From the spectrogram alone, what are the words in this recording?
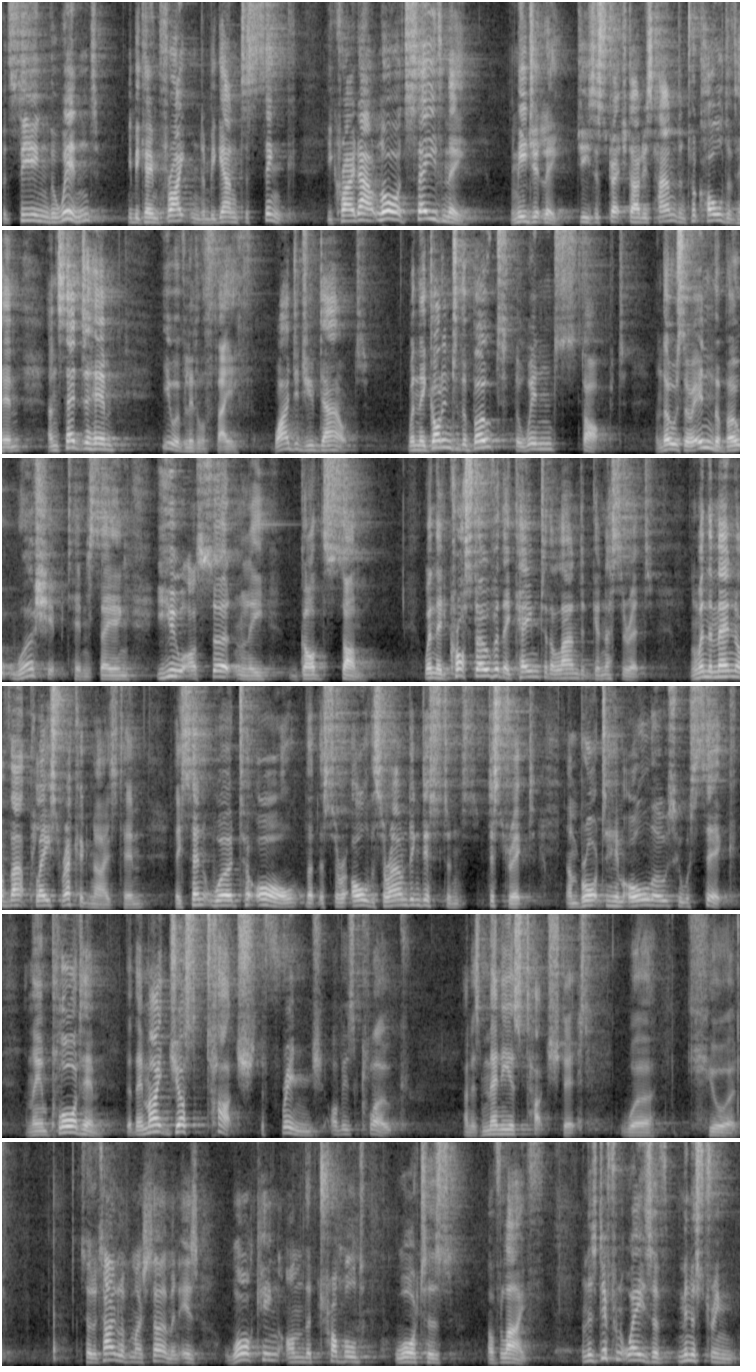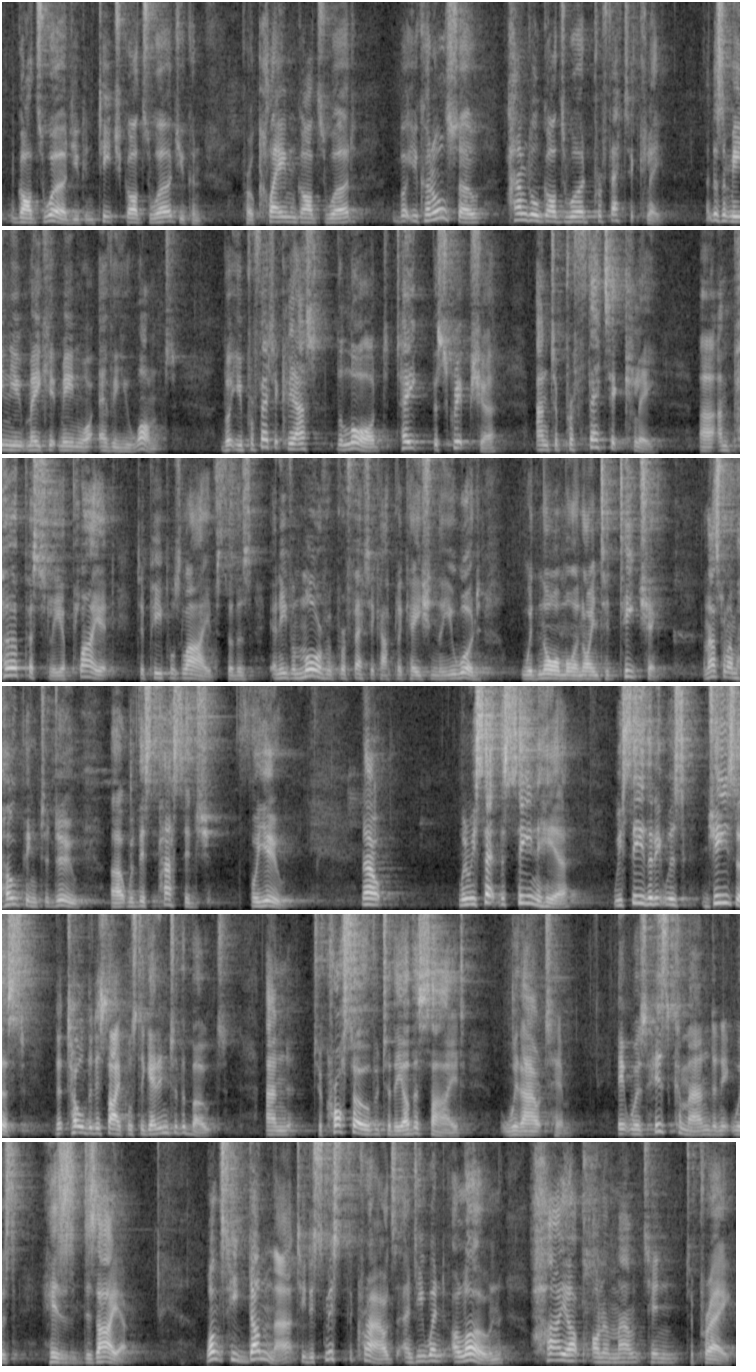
But seeing the wind, he became frightened and began to sink. He cried out, Lord, save me. Immediately, Jesus stretched out his hand and took hold of him and said to him, You have little faith. Why did you doubt? When they got into the boat, the wind stopped. And those who were in the boat worshipped him, saying, You are certainly God's Son. When they'd crossed over, they came to the land at Gennesaret. And when the men of that place recognized him, they sent word to all that the, all the surrounding distance, district and brought to him all those who were sick. And they implored him that they might just touch the fringe of his cloak. And as many as touched it were cured. So, the title of my sermon is Walking on the Troubled Waters of Life. And there's different ways of ministering God's word. You can teach God's word, you can proclaim God's word, but you can also handle God's word prophetically. That doesn't mean you make it mean whatever you want, but you prophetically ask the Lord to take the scripture and to prophetically uh, and purposely apply it to people's lives. So there's an even more of a prophetic application than you would with normal anointed teaching. And that's what I'm hoping to do uh, with this passage for you. Now, when we set the scene here, we see that it was Jesus that told the disciples to get into the boat and to cross over to the other side without him. It was his command and it was his desire. Once he'd done that, he dismissed the crowds and he went alone high up on a mountain to pray.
